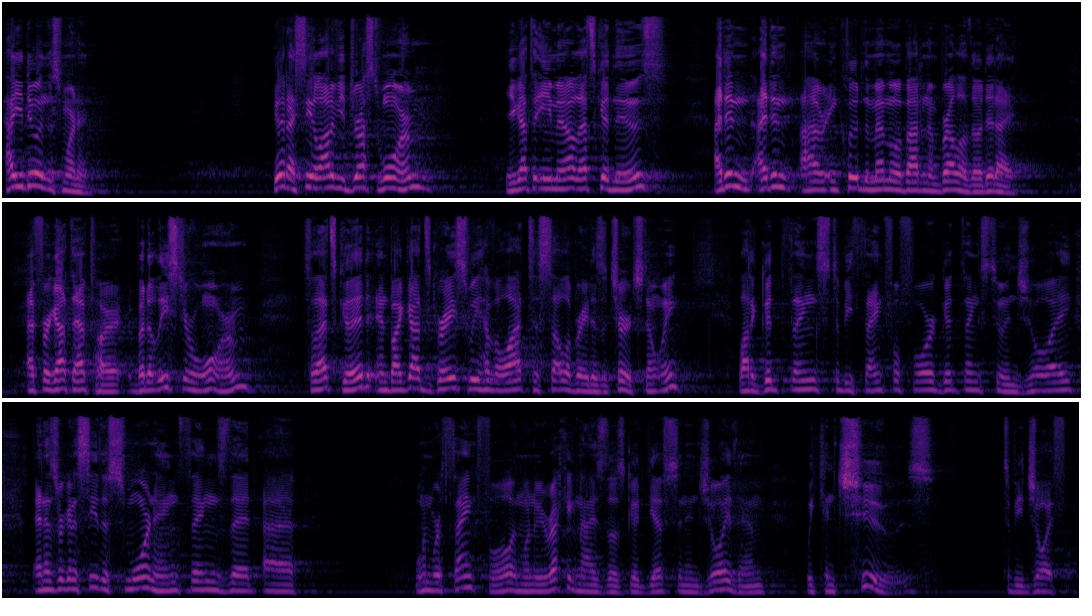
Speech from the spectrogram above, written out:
How you doing this morning? Good. I see a lot of you dressed warm. You got the email. That's good news. I didn't, I didn't uh, include the memo about an umbrella, though, did I? I forgot that part, but at least you're warm. So that's good. And by God's grace, we have a lot to celebrate as a church, don't we? A lot of good things to be thankful for, good things to enjoy. And as we're going to see this morning, things that uh, when we're thankful and when we recognize those good gifts and enjoy them, we can choose to be joyful.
